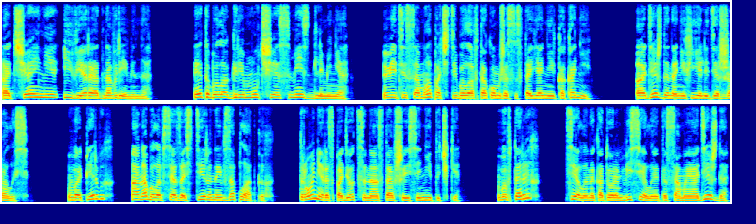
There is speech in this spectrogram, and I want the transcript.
отчаяния и веры одновременно. Это была гремучая смесь для меня, ведь и сама почти была в таком же состоянии, как они. Одежда на них еле держалась. Во-первых, она была вся застиранной в заплатках. Троне распадется на оставшиеся ниточки. Во-вторых, тело, на котором висела эта самая одежда,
